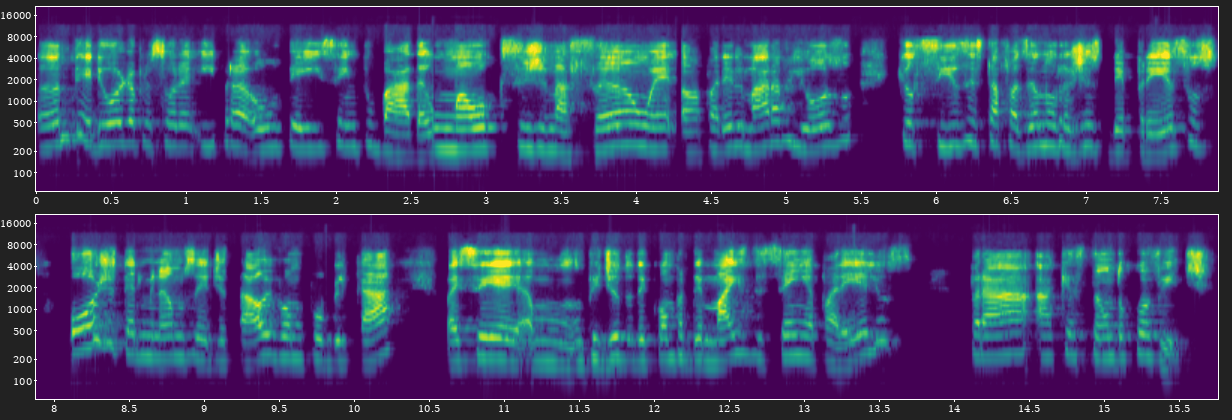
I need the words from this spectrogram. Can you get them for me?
anterior da pessoa ir para UTI ser entubada, uma oxigenação, é um aparelho maravilhoso que o CISA está fazendo um registro de preços. Hoje terminamos o edital e vamos publicar, vai ser um pedido de compra de mais de 100 aparelhos para a questão do Covid.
